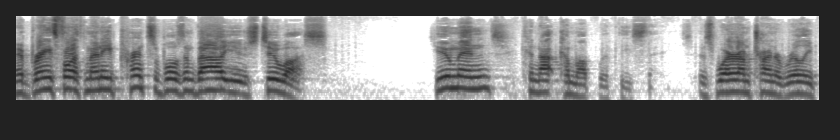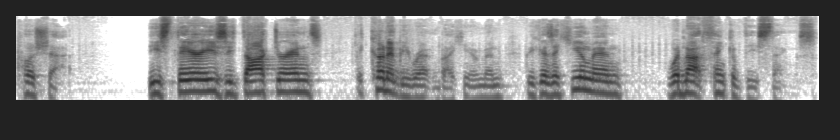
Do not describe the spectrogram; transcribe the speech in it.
And it brings forth many principles and values to us. Humans cannot come up with these things, is where I'm trying to really push at. These theories, these doctrines, it couldn't be written by human because a human would not think of these things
